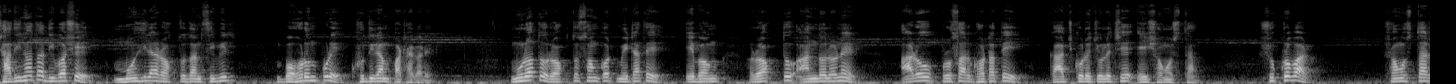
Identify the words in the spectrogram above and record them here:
স্বাধীনতা দিবসে মহিলা রক্তদান শিবির বহরমপুরে ক্ষুদিরাম পাঠাগারে। মূলত রক্ত সংকট মেটাতে এবং রক্ত আন্দোলনের আরও প্রসার ঘটাতে কাজ করে চলেছে এই সংস্থা। শুক্রবার সংস্থার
